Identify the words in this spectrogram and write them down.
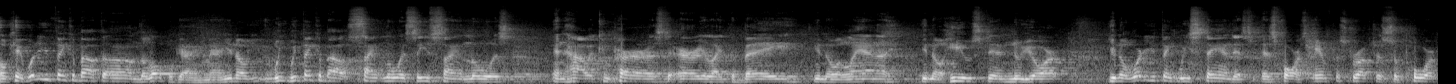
Okay, what do you think about the um, the local game, man? You know, we, we think about St. Louis, East St. Louis, and how it compares to area like the Bay, you know, Atlanta, you know, Houston, New York you know, where do you think we stand as, as far as infrastructure support,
